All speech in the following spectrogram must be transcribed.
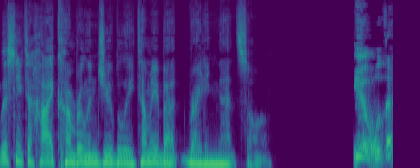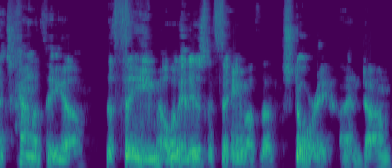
listening to High Cumberland Jubilee. Tell me about writing that song. Yeah, well, that's kind of the uh, the theme. Well, it is the theme of the story, and um,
